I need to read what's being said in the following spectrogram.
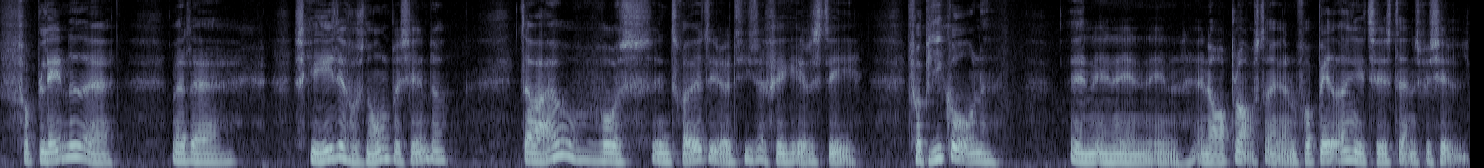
forblændet af, hvad der skete hos nogle patienter. Der var jo hos en tredjedel af de, der fik LSD, forbigående en, en, en, en, en opblomstring, en forbedring i tilstanden, specielt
